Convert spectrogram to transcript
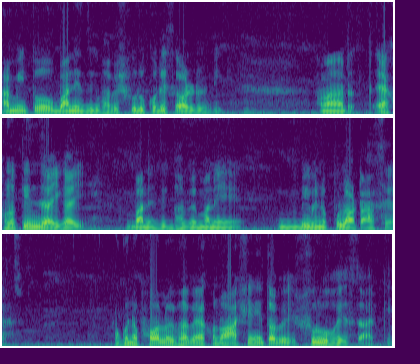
আমি তো বাণিজ্যিকভাবে শুরু করেছি অলরেডি আমার এখনও তিন জায়গায় বাণিজ্যিকভাবে মানে বিভিন্ন প্লট আছে। ওখানে ফল ওইভাবে এখনও আসেনি তবে শুরু হয়েছে আর কি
